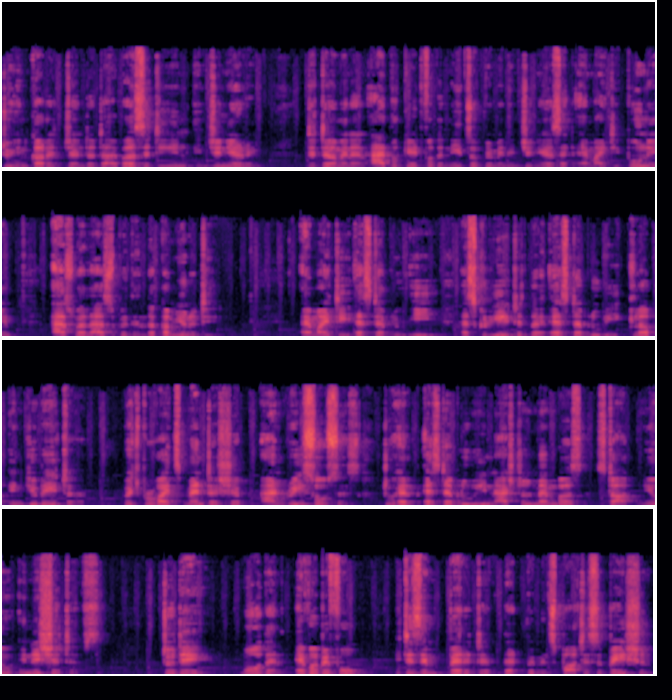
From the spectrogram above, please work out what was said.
to encourage gender diversity in engineering, determine and advocate for the needs of women engineers at MIT Pune, as well as within the community. MIT SWE has created the SWE Club Incubator, which provides mentorship and resources to help SWE national members start new initiatives. Today, more than ever before, it is imperative that women's participation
